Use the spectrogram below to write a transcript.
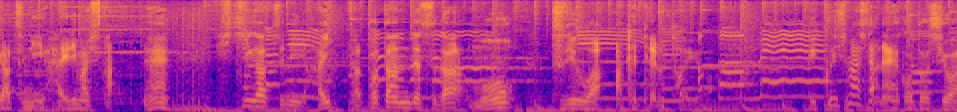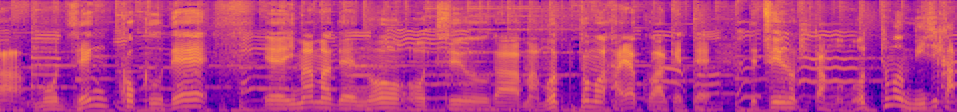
月に入りました。ね。7月に入った途端ですがもう梅雨は明けてるという。びっくりしましたね今年は。もう全国で、えー、今までの梅雨が、まあ、最も早く明けてで梅雨の期間も最も短かっ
